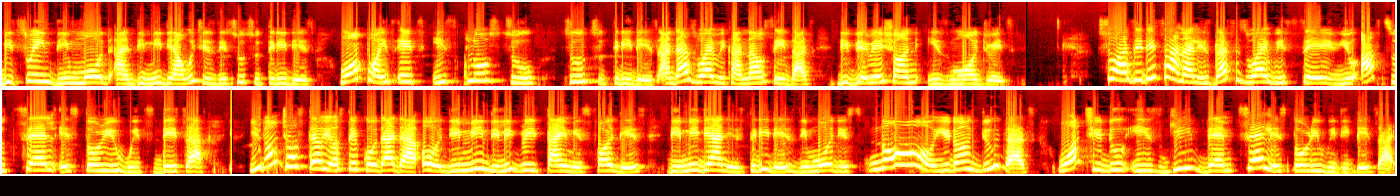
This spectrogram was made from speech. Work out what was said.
between the mode and the median, which is the two to three days. 1.8 is close to two to three days, and that's why we can now say that the variation is moderate. So as a data analyst, that is why we say you have to tell a story with data. You don't just tell your stakeholder that, oh, the mean delivery time is four days, the median is three days, the mode is. No, you don't do that. What you do is give them, tell a story with the data.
